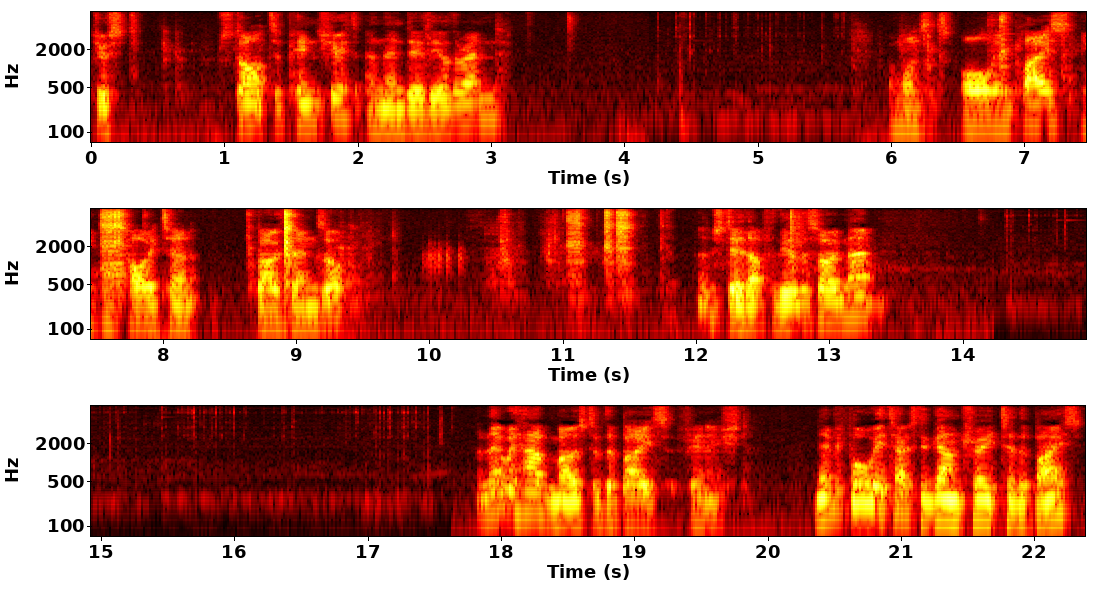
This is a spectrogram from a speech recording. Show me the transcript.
just start to pinch it and then do the other end. And once it's all in place, you can tighten both ends up. I'll just do that for the other side now. And there we have most of the base finished. Now before we attach the gantry to the base,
